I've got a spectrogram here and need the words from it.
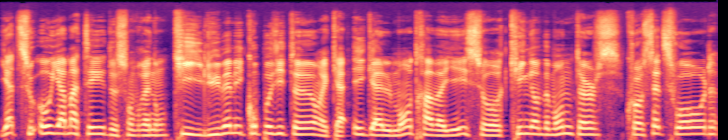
Yatsuo Yamate de son vrai nom, qui lui-même est compositeur et qui a également travaillé sur King of the Monsters, Crossed Sword,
